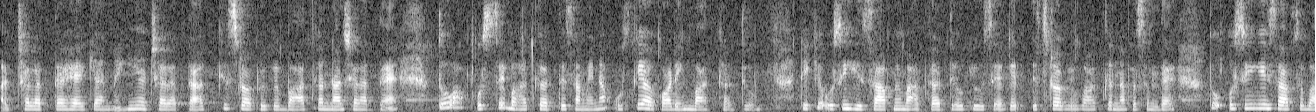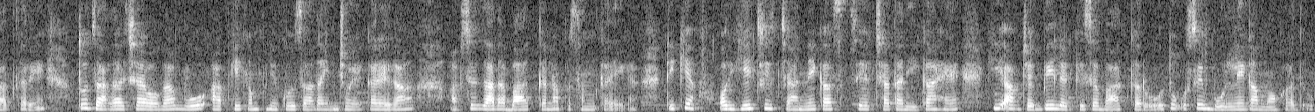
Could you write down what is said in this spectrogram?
अच्छा लगता है, क्या नहीं अच्छा लगता, किस टॉपिक पे बात करना अच्छा लगता है तो आप उससे बात करते समय ना उसके अकॉर्डिंग बात करते हो। ठीक है? उसी हिसाब में बात करते हो कि उसे अगर इस टॉपिक पर बात करना पसंद है तो उसी के हिसाब से बात करें। तो ज़्यादा अच्छा होगा, वो आपकी कंपनी को ज़्यादा इंजॉय करेगा, आपसे ज़्यादा बात करना पसंद करेगा। ठीक है? और ये चीज़ जानने का सबसे अच्छा तरीका है कि आप जब भी लड़के से बात करो तो उसे बोलने का मौका दो।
